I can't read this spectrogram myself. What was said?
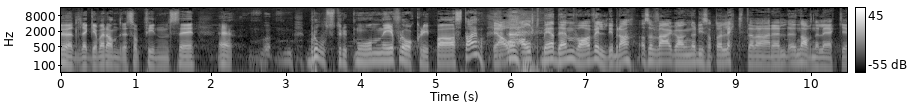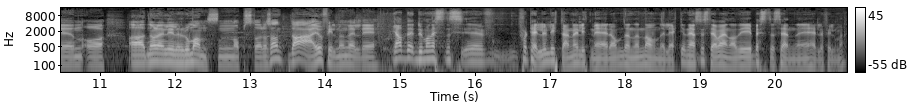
ødelegge hverandres oppfinnelser. Eh, Blodstrupmoen i Flåklypa-style. Ja, og alt med dem var veldig bra. Altså Hver gang når de satt og lekte den der navneleken, og uh, når den lille romansen oppstår og sånn, da er jo filmen veldig Ja, det, Du må nesten eh, fortelle lytterne litt mer om denne navneleken. Jeg syns det var en av de beste scenene i hele filmen.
